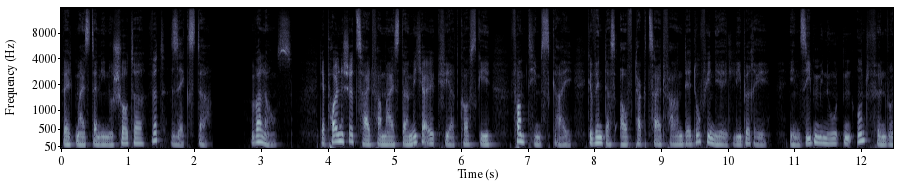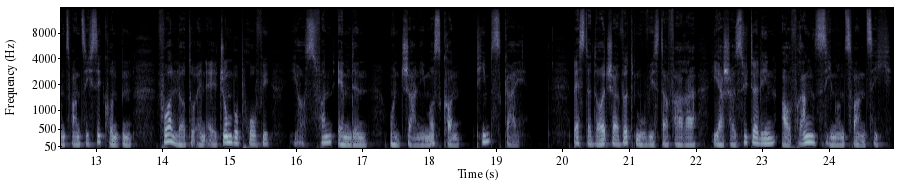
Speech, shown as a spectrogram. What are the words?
Weltmeister Nino Schurter wird Sechster. Valence. Der polnische Zeitfahrmeister Michael Kwiatkowski vom Team Sky gewinnt das Auftaktzeitfahren der Dauphiné Libéré in 7 Minuten und 25 Sekunden vor Lotto NL Jumbo-Profi Jos van Emden und Gianni Moscon, Team Sky. Bester Deutscher wird Movistar-Fahrer Jascha Sütterlin auf Rang 27.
